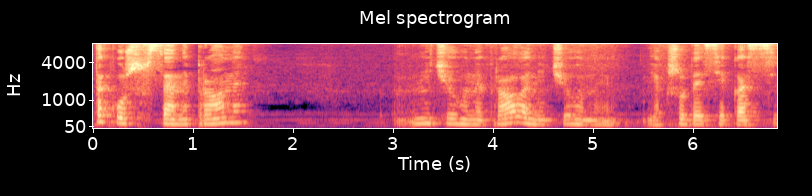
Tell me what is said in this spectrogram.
Також все не пране. Нічого не прала, нічого не. Якщо десь якась е,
